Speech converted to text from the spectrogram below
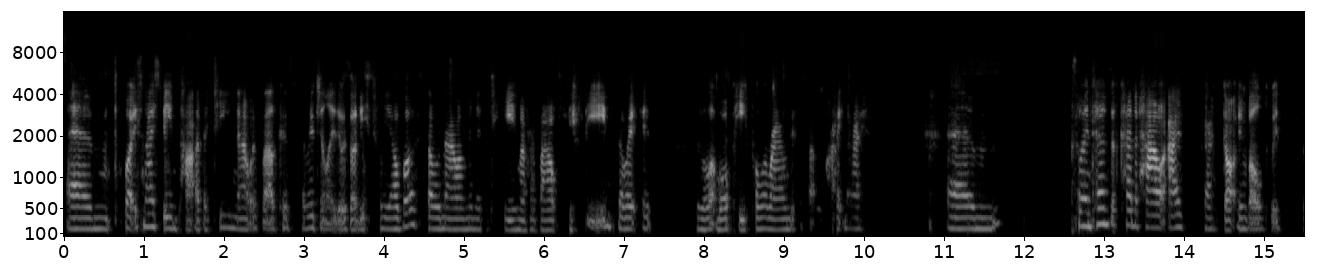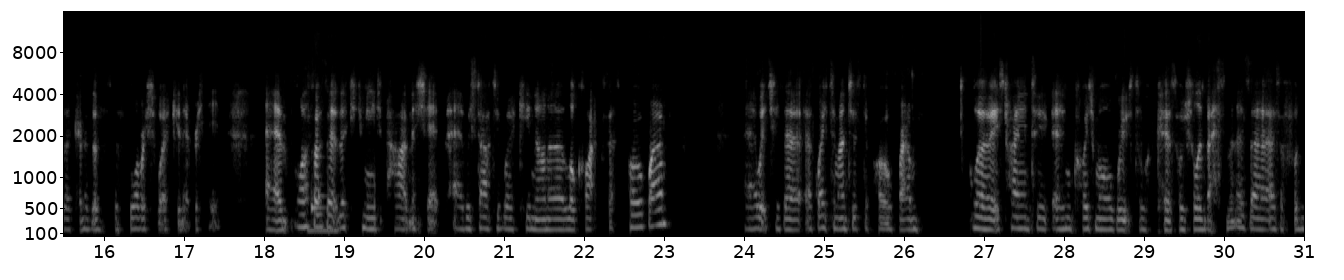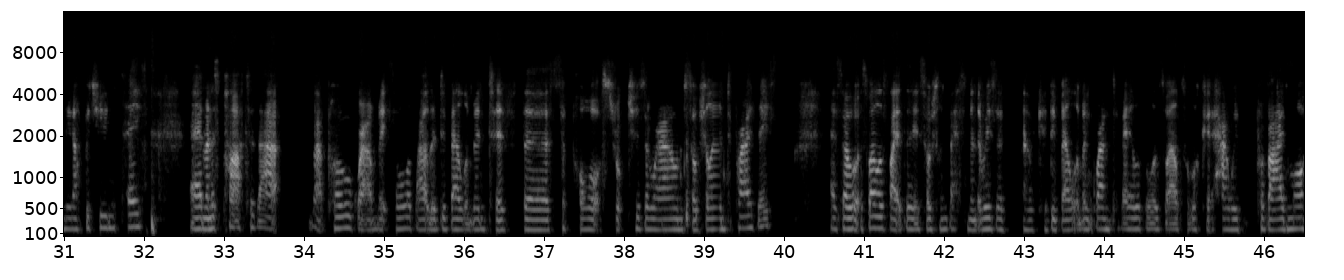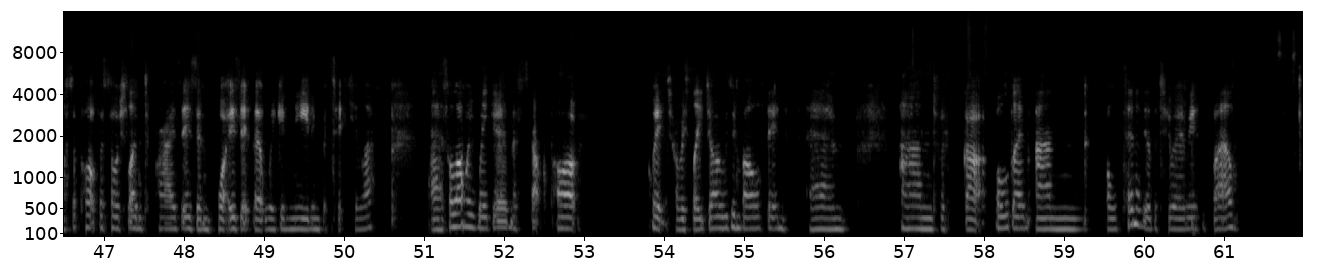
Um, but it's nice being part of a team now as well because originally there was only three of us, so now I'm in a team of about 15. So it, it's there's a lot more people around. It's quite nice. Um, so in terms of kind of how I got involved with the kind of the, the flourish work and everything, um, whilst I was at the community partnership, uh, we started working on a local access program, uh, which is a, a Greater Manchester program where it's trying to encourage more routes to look at social investment as a, as a funding opportunity. Um, and as part of that, that programme, it's all about the development of the support structures around social enterprises. And so as well as like the social investment, there is a, like a development grant available as well to look at how we provide more support for social enterprises and what is it that Wigan need in particular. Uh, so along with Wigan, the Stockport, which obviously Joe was involved in, um, and we've got Oldham and Alton are the other two areas as well.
